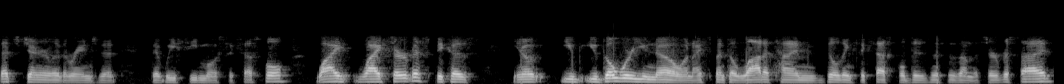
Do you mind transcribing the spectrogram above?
that's generally the range that that we see most successful. Why why service? Because you know you you go where you know, and I spent a lot of time building successful businesses on the service side,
